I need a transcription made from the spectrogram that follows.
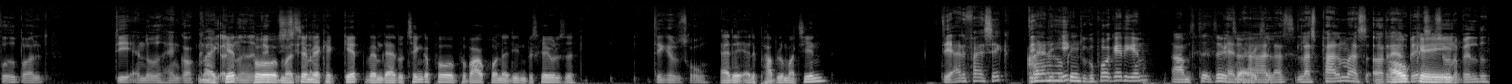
fodbold, det er noget, han godt kan lide. Må jeg, på, må jeg se, om jeg kan gætte, hvem det er, du tænker på, på baggrund af din beskrivelse? Det kan du tro. Er det, er det Pablo Martin? Det er det faktisk ikke. Det Ej, er det okay. ikke. Du kan prøve at gætte igen. Jamen, det, det han har Las, Las Palmas og Real okay. Betis under bæltet.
